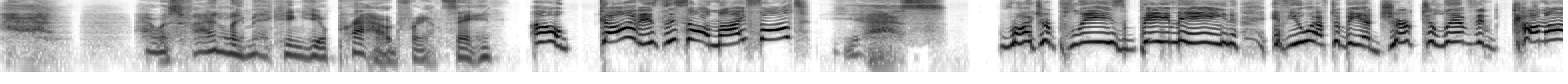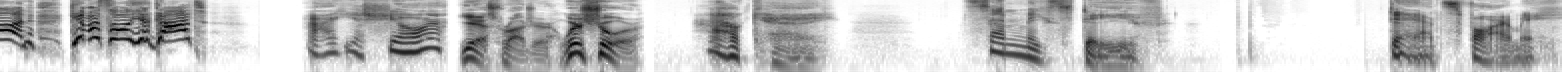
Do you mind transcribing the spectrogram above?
I was finally making you proud, Francine. Oh, God, is this all my fault? Yes. Roger, please be mean. If you have to be a jerk to live, then come on. Give us all you got. Are you sure? Yes, Roger, we're sure. Okay. Send me Steve. Dance for me.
